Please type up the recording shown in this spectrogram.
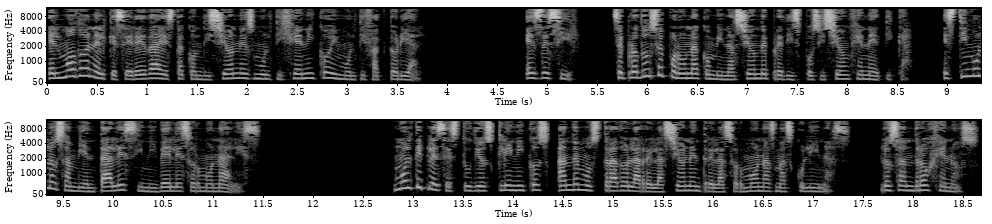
El modo en el que se hereda esta condición es multigénico y multifactorial. Es decir, se produce por una combinación de predisposición genética, estímulos ambientales y niveles hormonales. Múltiples estudios clínicos han demostrado la relación entre las hormonas masculinas, los andrógenos,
